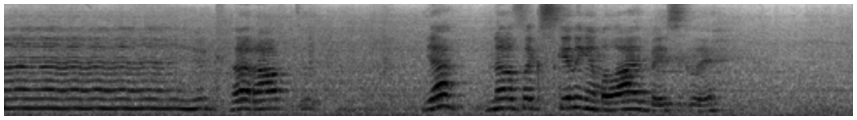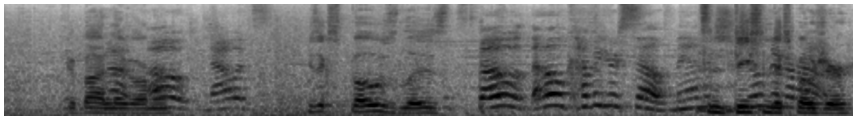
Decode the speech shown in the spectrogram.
Uh, you cut off the... Yeah, no, it's like skinning him alive, basically. Goodbye, leg armor. Oh, now it's He's exposed, Liz. exposed. Oh, cover yourself, man. It's There's indecent exposure. Around.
